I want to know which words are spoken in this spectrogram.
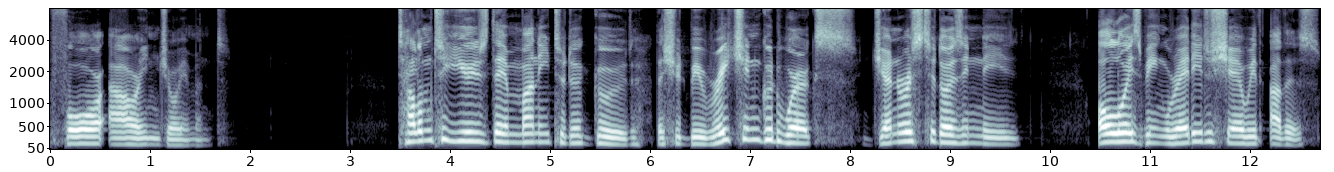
for our enjoyment. Tell them to use their money to do good. They should be rich in good works, generous to those in need, always being ready to share with others.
